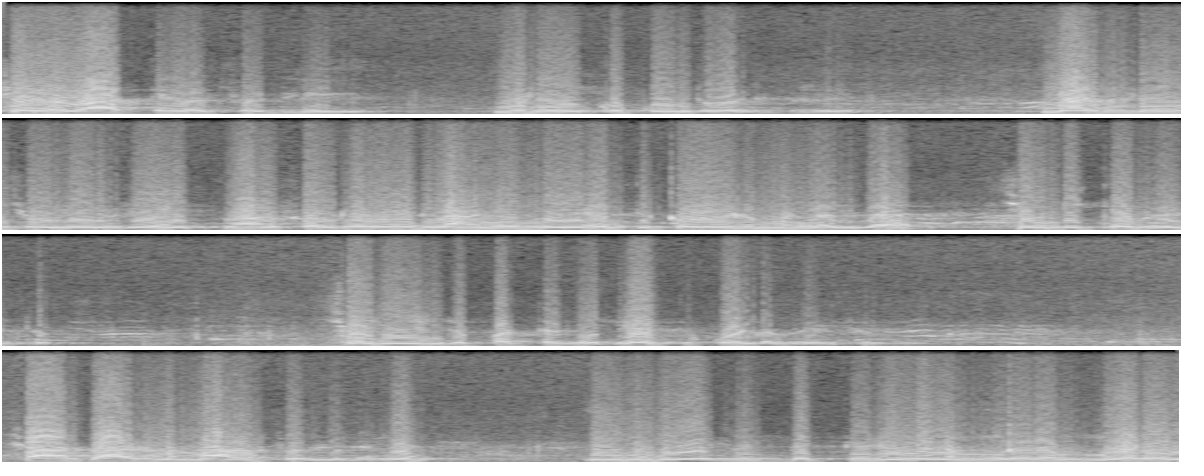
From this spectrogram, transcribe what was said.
சில வார்த்தைகள் சொல்லி முடிவுக்கு கொண்டு வருகிறேன். மறுபடியும் சொல்லுகிறேன் நான் சொல்றதெல்லாம் நீங்கள் ஏற்றுக்க வேண்டும் என்ற சிந்திக்க வேண்டும். சரி என்று பட்டதை ஏற்றுக்கொள்ள வேண்டும். சாதாரணமாக சொல்லுகிறேன் இனிமேல் இந்த திருமணம்ங்கிற முறை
